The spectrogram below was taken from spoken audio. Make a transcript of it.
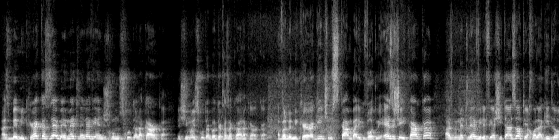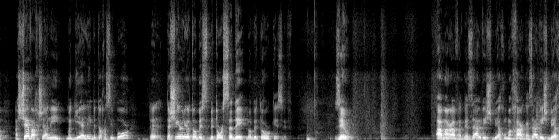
אז במקרה כזה באמת ללוי אין שום זכות על הקרקע. לשמעון יש זכות הרבה יותר חזקה על הקרקע. אבל במקרה רגיל שהוא סתם בא לגבות מאיזושהי קרקע, אז באמת לוי לפי השיטה הזאת יכול להגיד לו, השבח שאני מגיע לי בתוך הסיפור, תשאיר לי אותו בתור שדה, לא בתור כסף. זהו. אמר רבא, גזל והשביח ומכר, גזל והשביח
